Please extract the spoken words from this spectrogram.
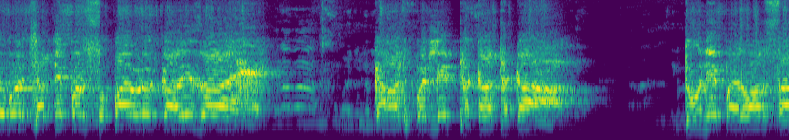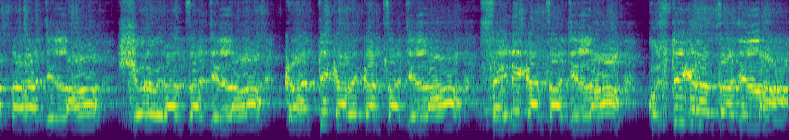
बर छाती पण सुपा एवढं काळीज आहे. गाठ पडली ठका ठका दोन्ही पैलवान सातारा जिल्हा शूरवीरांचा जिल्हा क्रांतिकारकांचा जिल्हा सैनिकांचा जिल्हा कुस्तीगिरांचा जिल्हा.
